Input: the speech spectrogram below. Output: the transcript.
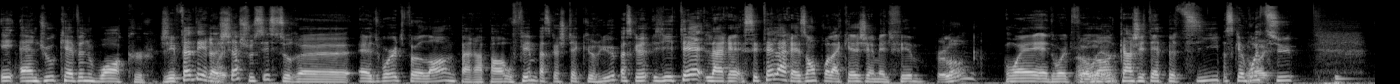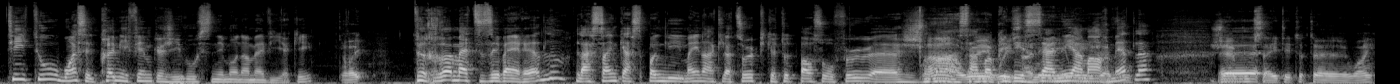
et Andrew Kevin Walker. J'ai fait des recherches aussi sur euh, Edward Furlong par rapport au film parce que j'étais curieux, parce que la ra- c'était la raison pour laquelle j'aimais le film. Furlong? Ouais, Edward Ah Furlong, ouais, hein? quand j'étais petit. Parce que Ouais. vois-tu, T2, moi, c'est le premier film que j'ai vu au cinéma dans ma vie, ok? Oui. Traumatisé ben raide, là. La scène qu'elle se pogne les mains dans la clôture puis que tout passe au feu, euh, je Ah, ça oui, m'a pris oui, des années à m'en remettre, là. J'avoue Euh, que ça a été tout un. Ouais.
